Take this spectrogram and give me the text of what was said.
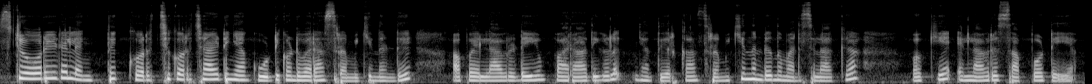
സ്റ്റോറിയുടെ ലെങ്ത്ത് കുറച്ച് കുറച്ചായിട്ട് ഞാൻ കൂട്ടിക്കൊണ്ടുവരാൻ ശ്രമിക്കുന്നുണ്ട്. അപ്പോൾ എല്ലാവരുടെയും പരാതികൾ ഞാൻ തീർക്കാൻ ശ്രമിക്കുന്നുണ്ടെന്ന് മനസ്സിലാക്കുക. ഓക്കെ എല്ലാവരും സപ്പോർട്ട് ചെയ്യുക.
